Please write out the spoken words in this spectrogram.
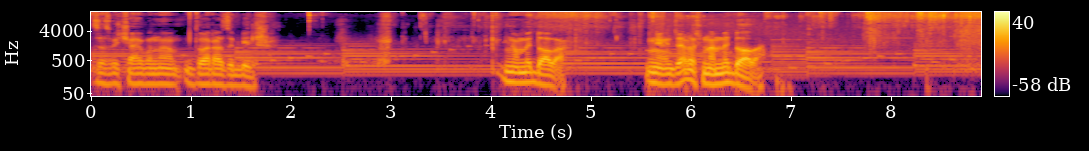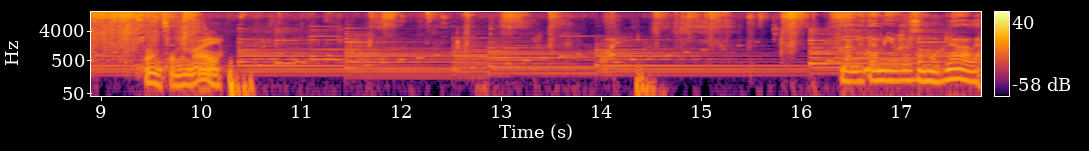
Зазвичай вона два рази більша. Ну, медова. Ні, зараз вона медова. Сонця немає. Ой. У мене там її вже замовляли.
